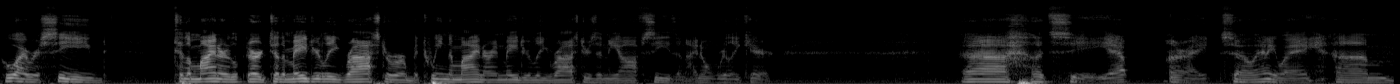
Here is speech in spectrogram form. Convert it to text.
who I received to the minor or to the major league roster or between the minor and major league rosters in the off season. I don't really care. Uh, let's see. Yep. All right. So anyway, um,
